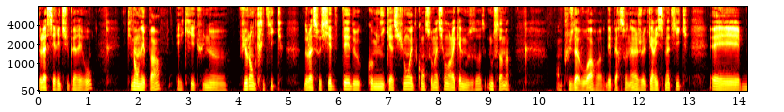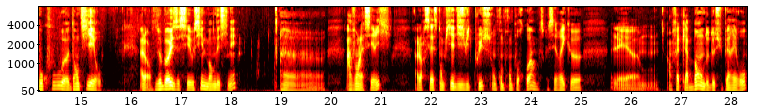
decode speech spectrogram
de la série de super-héros, qui n'en est pas, et qui est une violente critique de la société de communication et de consommation dans laquelle nous, nous sommes, en plus d'avoir des personnages charismatiques et beaucoup euh, d'anti-héros. Alors, The Boys, c'est aussi une bande dessinée, euh, avant la série. Alors, c'est estampillé 18+, on comprend pourquoi, hein, parce que c'est vrai que les, euh, en fait, la bande de super-héros,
